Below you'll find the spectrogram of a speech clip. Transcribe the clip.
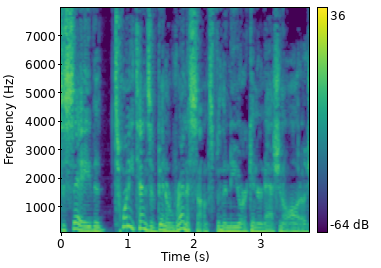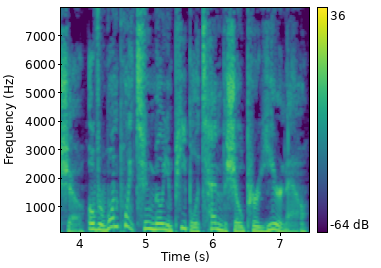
to say, the 2010s have been a renaissance for the New York International Auto Show. Over 1.2 million people attend the show per year now,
